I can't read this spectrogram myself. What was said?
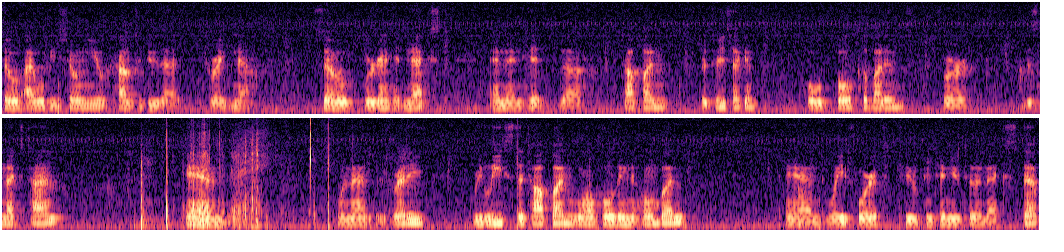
so I will be showing you how to do that right now. So we're going to hit next and then hit the top button for 3 seconds, hold both the buttons for this next time, and when that is ready, release the top button while holding the home button, and wait for it to continue to the next step.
